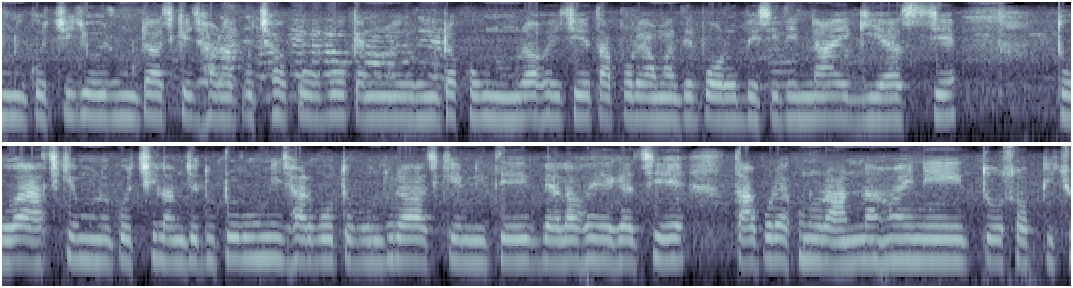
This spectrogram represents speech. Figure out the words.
মনে করছি যে ওই রুমটা আজকে ঝাড়া পোছা করব। কেননা ওই রুমটা খুব নোংরা হয়েছে, তারপরে আমাদের পরও বেশি দিন না এগিয়ে আসছে। তো আজকে মনে করছিলাম যে দুটো রুমই ঝাড়বো। তো বন্ধুরা, আজকে এমনিতেই বেলা হয়ে গেছে, তারপর এখনও রান্না হয়নি, তো সব কিছু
